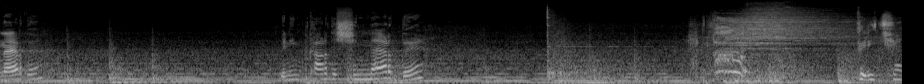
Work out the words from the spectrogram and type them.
Nerede? Benim kardeşim nerede? Felicia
